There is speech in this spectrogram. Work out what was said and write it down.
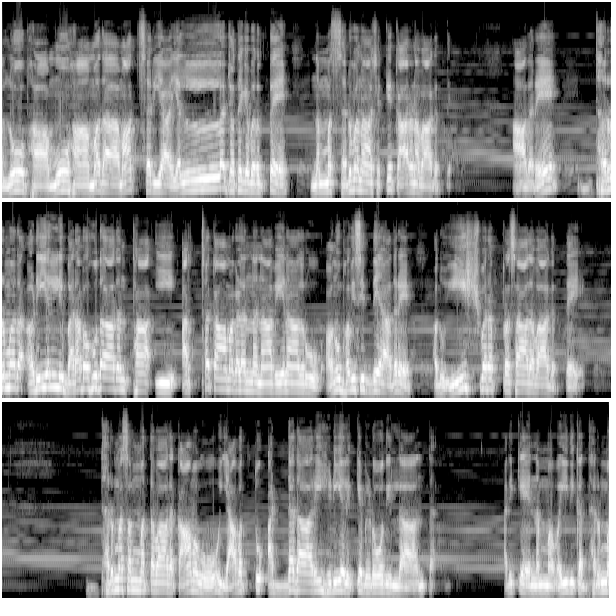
ಲೋಭ, ಮೋಹ, ಮದ, ಮಾತ್ಸರ್ಯ ಎಲ್ಲ ಜೊತೆಗೆ ಬರುತ್ತೆ, ನಮ್ಮ ಸರ್ವನಾಶಕ್ಕೆ ಕಾರಣವಾಗುತ್ತೆ. ಆದರೆ ಧರ್ಮದ ಅಡಿಯಲ್ಲಿ ಬರಬಹುದಾದಂಥ ಈ ಅರ್ಥಕಾಮಗಳನ್ನು ನಾವೇನಾದರೂ ಅನುಭವಿಸಿದ್ದೇ ಆದರೆ ಅದು ಈಶ್ವರ ಪ್ರಸಾದವಾಗತ್ತೆ. ಧರ್ಮಸಮ್ಮತವಾದ ಕಾಮವು ಯಾವತ್ತೂ ಅಡ್ಡದಾರಿ ಹಿಡಿಯಲಿಕ್ಕೆ ಬಿಡೋದಿಲ್ಲ ಅಂತ. ಅದಕ್ಕೆ ನಮ್ಮ ವೈದಿಕ ಧರ್ಮ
